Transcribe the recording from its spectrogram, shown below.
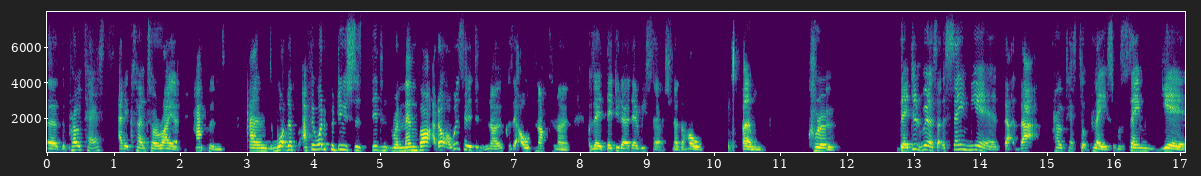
Uh, the protests and it turned to a riot happened. And what the I think what the producers didn't remember, I don't I wouldn't say they didn't know because they're old enough to know because they, they do their, their research, you know, the whole um crew. They didn't realize that the same year that that protest took place, it was the same year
